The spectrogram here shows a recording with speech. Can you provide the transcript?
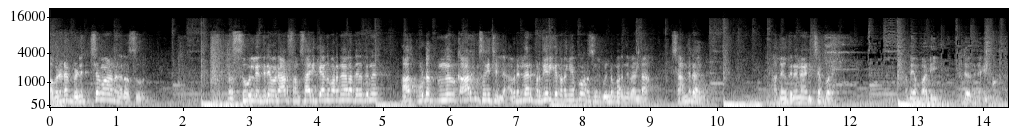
അവരുടെ വെളിച്ചമാണ് റസൂൽ. റസൂലിനെതിരെ ഒരാൾ സംസാരിക്കുക എന്ന് പറഞ്ഞാൽ അദ്ദേഹത്തിന് ആ കൂട്ടത്തിൽ നിന്നവർക്ക് ആർക്കും സഹിച്ചില്ല. അവരെല്ലാരും പ്രതികരിക്കാൻ തുടങ്ങിയപ്പോൾ റസൂൽ വീണ്ടും പറഞ്ഞു വേണ്ട ശാന്തരാകും. അദ്ദേഹത്തിന് എന്നെ അടിച്ചപ്പോലെ അദ്ദേഹം വടി അദ്ദേഹത്തിന് കൈ കൊടുത്തു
